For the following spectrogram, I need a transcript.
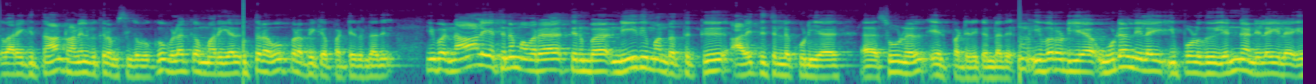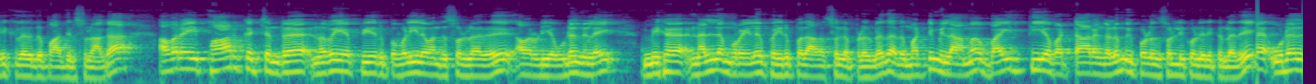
வரைக்குத்தான் ரணில் விக்ரம்சிங்கவுக்கு விளக்கமறியல் உத்தரவு பிறப்பிக்கப்பட்டிருந்தது. இப்போ நாளைய தினம் அவரை திரும்ப நீதிமன்றத்துக்கு அழைத்து செல்லக்கூடிய அஹ், சூழல் ஏற்பட்டிருக்கின்றது. இவருடைய உடல்நிலை இப்பொழுது என்ன நிலையில் இருக்கிறது பார்த்துட்டு சொன்னாங்க அவரை பார்க்க சென்ற நிறைய பேர் இப்போ வெளியில் வந்து சொல்வது அவருடைய உடல்நிலை மிக நல்ல முறையில் இப்போ இருப்பதாக சொல்லப்படுகிறது அது மட்டும் இல்லாமல் வைத்திய வட்டாரங்களும் இப்பொழுது சொல்லி கொண்டிருக்கின்றது. உடல்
